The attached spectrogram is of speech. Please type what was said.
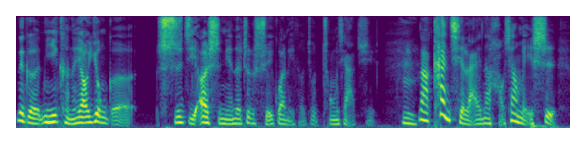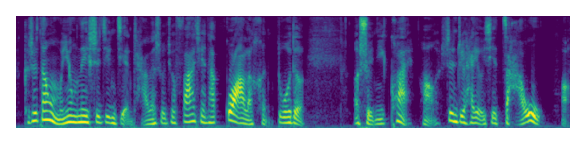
那个你可能要用个十几二十年的这个水管里头就冲下去。嗯，那看起来呢好像没事，可是当我们用内视镜检查的时候，就发现它挂了很多的呃水泥块，哈、甚至还有一些杂物。哈。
